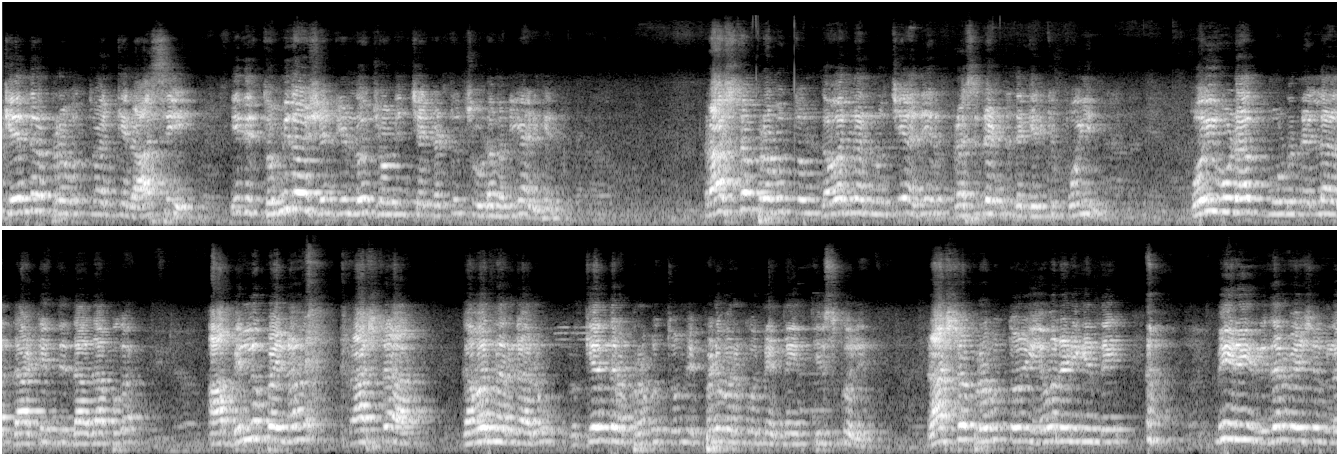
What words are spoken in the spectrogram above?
కేంద్ర ప్రభుత్వానికి రాసి ఇది తొమ్మిదవ షెడ్యూల్లో జోడించేటట్టు చూడమని అడిగింది. రాష్ట్ర ప్రభుత్వం గవర్నర్ నుంచి అది ప్రెసిడెంట్ దగ్గరికి పోయింది. పోయి కూడా మూడు నెలల దాటింది దాదాపుగా. ఆ బిల్లు పైన రాష్ట్ర గవర్నర్ గారు కేంద్ర ప్రభుత్వం ఇప్పటి వరకు నిర్ణయం తీసుకోలేదు. రాష్ట్ర ప్రభుత్వం ఏమని అడిగింది? మీరు ఈ రిజర్వేషన్ల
